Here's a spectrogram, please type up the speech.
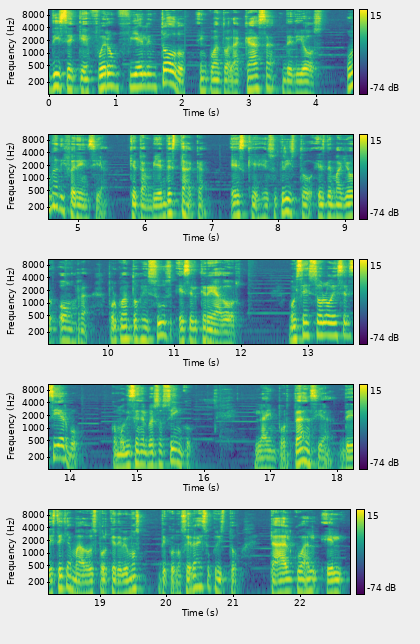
dice que fueron fieles en todo en cuanto a la casa de Dios. Una diferencia que también destaca es que Jesucristo es de mayor honra por cuanto Jesús es el creador. Moisés solo es el siervo, como dice en el verso 5. La importancia de este llamado es porque debemos de conocer a Jesucristo tal cual Él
